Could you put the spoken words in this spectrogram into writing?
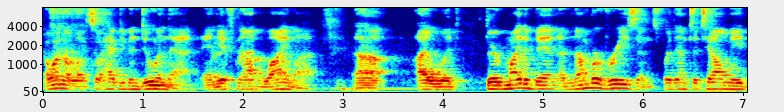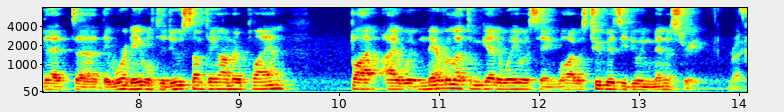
I want to know, like, so have you been doing that? And if not, why not? Uh, I would. There might have been a number of reasons for them to tell me that uh, they weren't able to do something on their plan, but I would never let them get away with saying, well, I was too busy doing ministry. Right.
